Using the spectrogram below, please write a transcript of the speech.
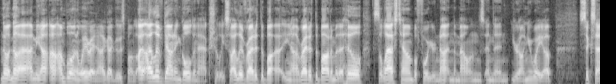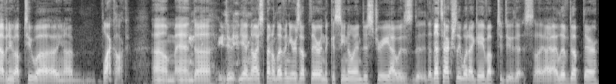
no no I, I mean I, I'm blown away right now. I got goosebumps. I, I live down in Golden actually, so I live right at the bo- uh, you know right at the bottom of the hill. It's the last town before you're not in the mountains, and then you're on your way up Sixth Avenue up to uh, you know Blackhawk. Um, and uh, dude, yeah, no, I spent 11 years up there in the casino industry. I was th- that's actually what I gave up to do this. I, I lived up there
